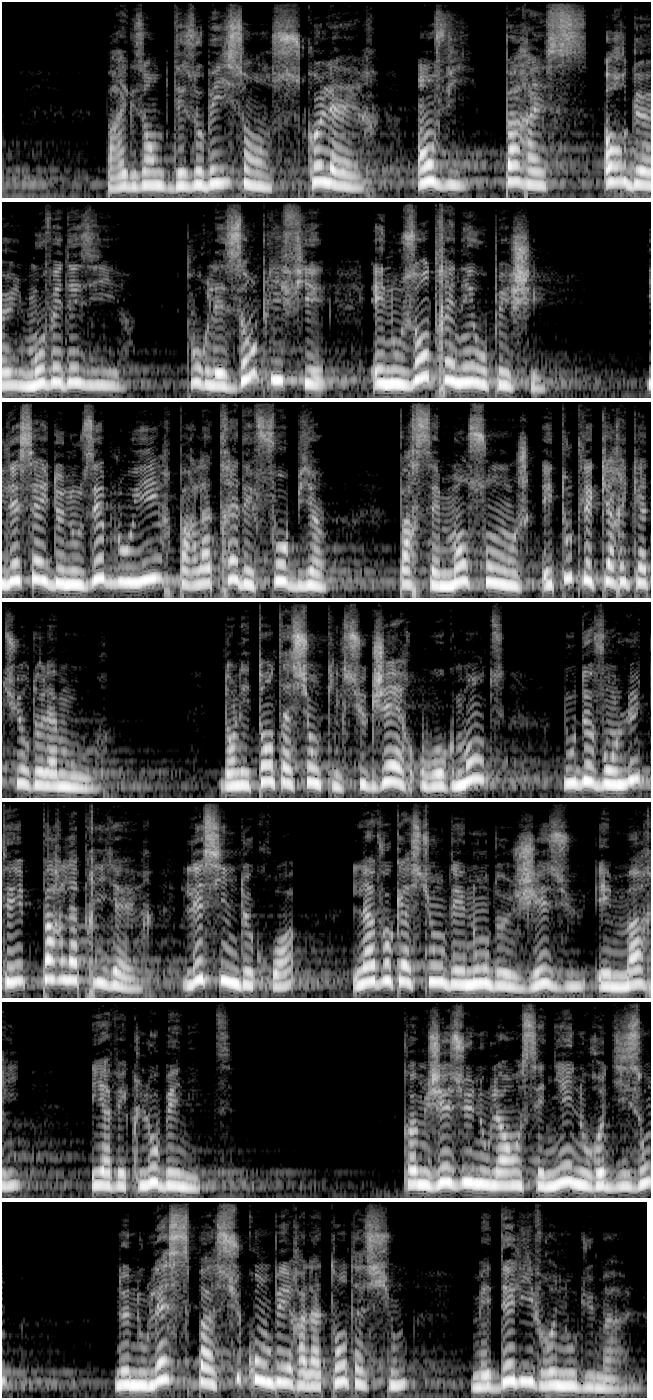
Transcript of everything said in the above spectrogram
Par exemple, désobéissance, colère, envie, paresse, orgueil, mauvais désir, pour les amplifier et nous entraîner au péché. Il essaye de nous éblouir par l'attrait des faux biens, par ses mensonges et toutes les caricatures de l'amour. Dans les tentations qu'il suggère ou augmente, nous devons lutter par la prière, les signes de croix, l'invocation des noms de Jésus et Marie et avec l'eau bénite. Comme Jésus nous l'a enseigné, nous redisons Ne nous laisse pas succomber à la tentation, mais délivre-nous du mal.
